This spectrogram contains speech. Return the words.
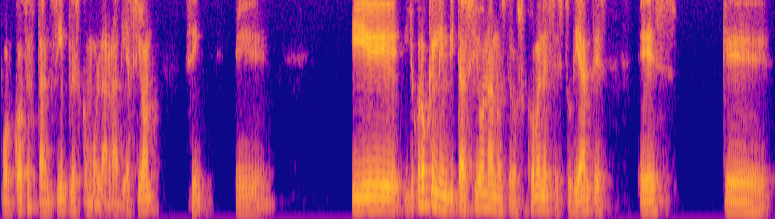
por cosas tan simples como la radiación, ¿sí? Y yo creo que la invitación a nuestros jóvenes estudiantes es que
